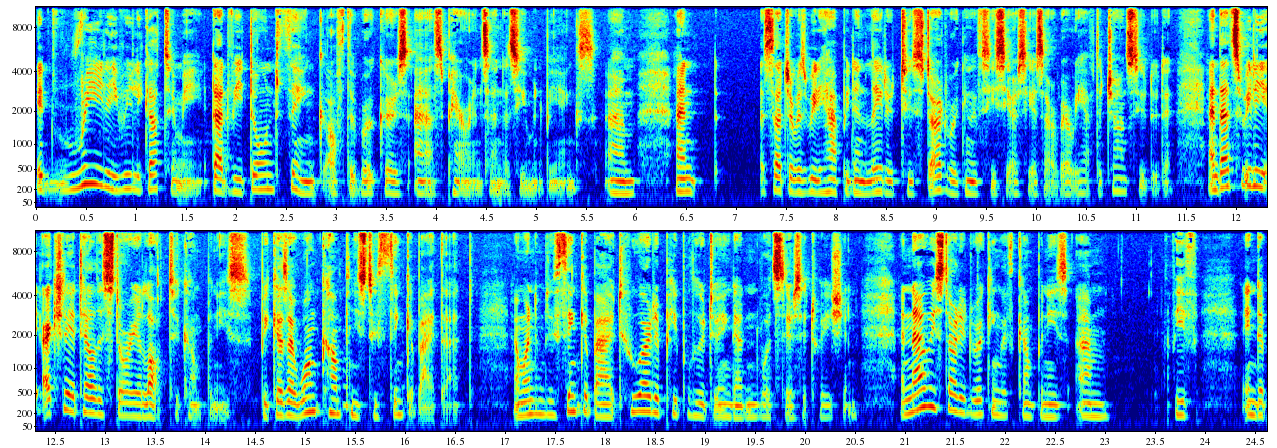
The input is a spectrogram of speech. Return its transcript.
it really, really got to me that we don't think of the workers as parents and as human beings. Um, and as such, I was really happy then later to start working with CCR where we have the chance to do that. And that's really, actually, I tell this story a lot to companies because I want companies to think about that. I want them to think about who are the people who are doing that and what's their situation. And now we started working with companies. Um, we've, in the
